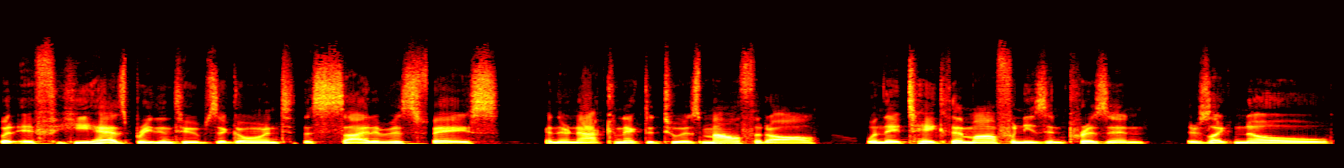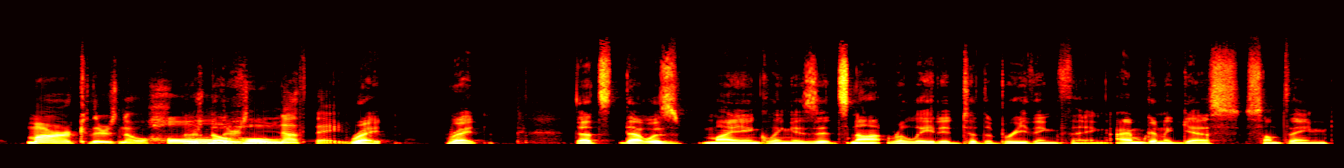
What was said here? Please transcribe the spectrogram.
But if he has breathing tubes that go into the side of his face and they're not connected to his mouth at all, when they take them off when he's in prison, there's like no mark, there's no hole, There's no hole. nothing. Right. Right. That's that was my inkling is it's not related to the breathing thing. I'm gonna guess something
